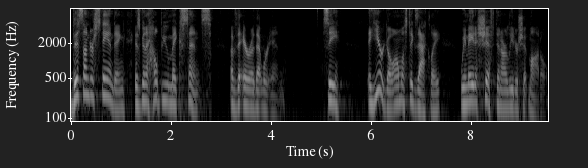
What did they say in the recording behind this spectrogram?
this understanding is going to help you make sense of the era that we're in. See, a year ago, almost exactly, we made a shift in our leadership model.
